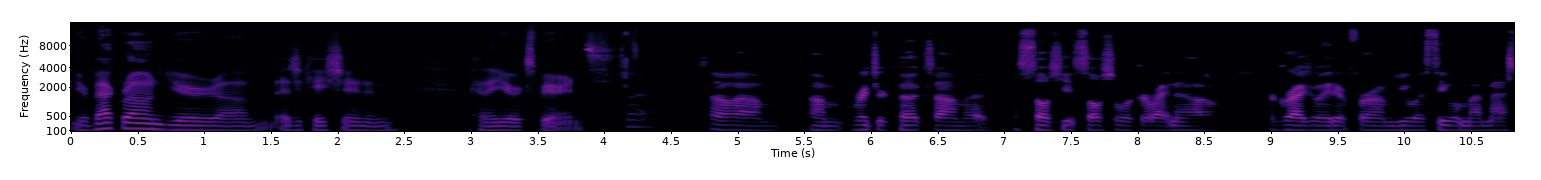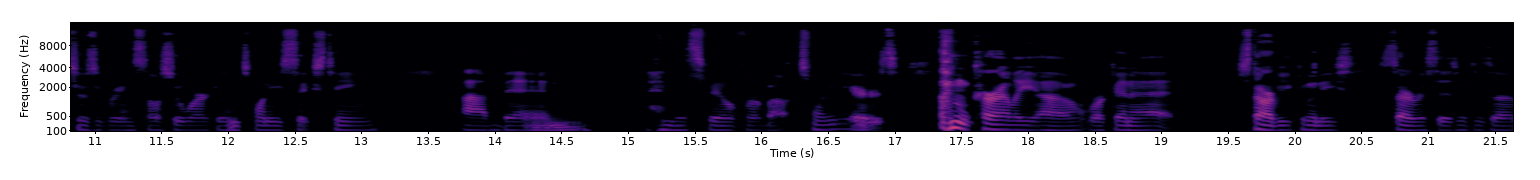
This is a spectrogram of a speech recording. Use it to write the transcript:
your background, your um, education, and kind of your experience. So um, I'm Richard Cooks. I'm an associate social worker right now. I graduated from USC with my master's degree in social work in 2016. I've been in this field for about 20 years. I'm currently uh, working at Starview Community Services, which is a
